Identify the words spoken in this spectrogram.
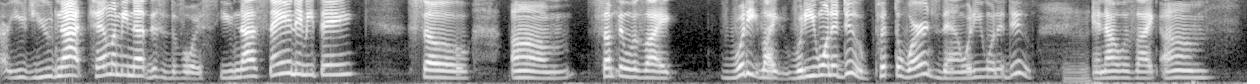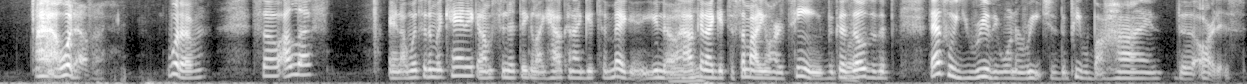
are you you not telling me nothing? This is the voice. You not saying anything. So, um, something was like, what do you like? What do you want to do? Put the words down. What do you want to do? And I was like, um, ah, whatever, whatever. So I left and I went to the mechanic and I'm sitting there thinking like, how can I get to Megan? You know, how can I get to somebody on her team? Because those are the, that's who you really want to reach is the people behind the artist.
